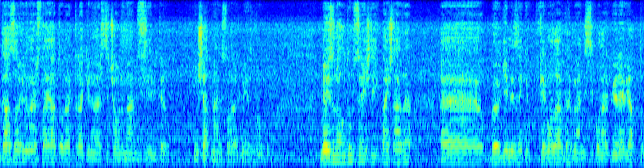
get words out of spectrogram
E daha sonra üniversite hayatı olarak Trakya Üniversitesi Çorlu Mühendisliği bitirdim. İnşaat mühendisi olarak mezun oldum. Mezun olduğum süreçte ilk başlarda eee, bölgemizdeki firmalarda mühendislik olarak görev yaptım.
